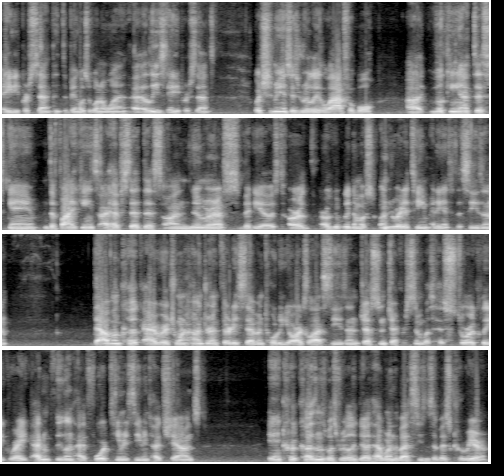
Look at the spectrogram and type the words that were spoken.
80% think the Bengals are going to win, at least 80%, which to me is just really laughable uh, looking at this game, the Vikings, I have said this on numerous videos, are arguably the most underrated team heading into the season. Dalvin Cook averaged 137 total yards last season. Justin Jefferson was historically great. Adam Thielen had 14 receiving touchdowns. And Kirk Cousins was really good, had one of the best seasons of his career.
